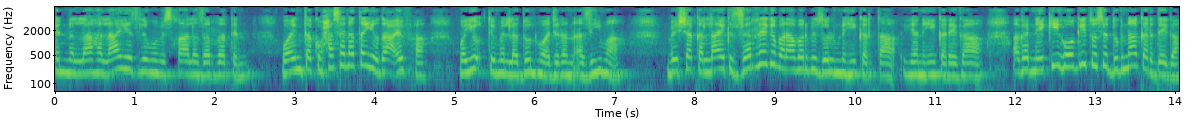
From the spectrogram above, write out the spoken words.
ان اللہ لا يظلم مثقال ذرة وان تك حسنة يضاعفها ويؤتي من لدنه اجرا عظيما بے شک اللہ ایک ذرے کے برابر بھی ظلم نہیں کرتا یا نہیں کرے گا۔ اگر نیکی ہوگی تو اسے دگنا کر دے گا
